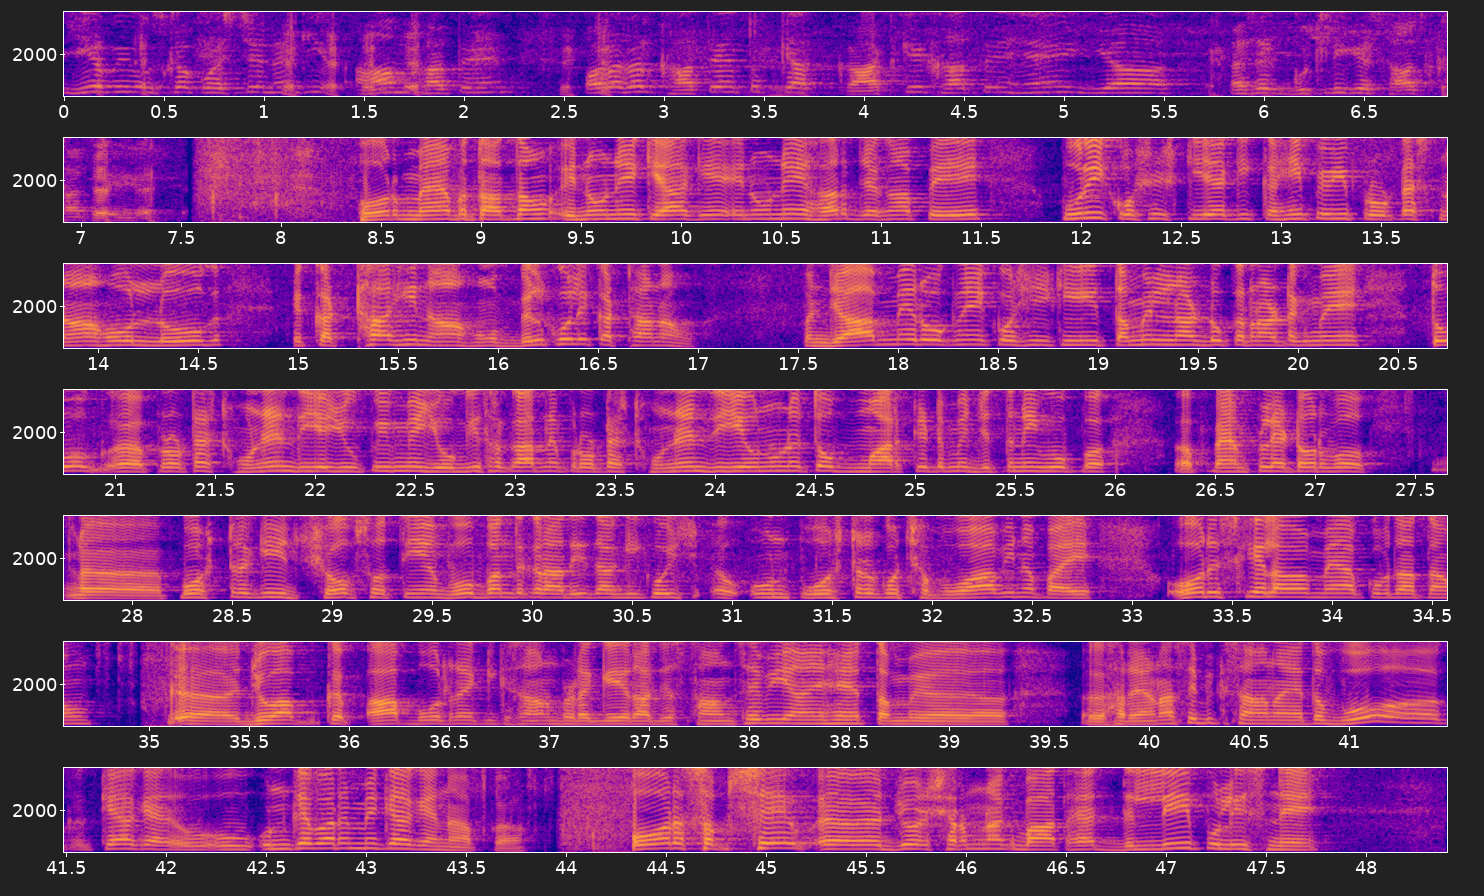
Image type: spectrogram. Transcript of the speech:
ये भी उसका क्वेश्चन है कि आम खाते हैं। और अगर खाते हैं तो क्या काट के खाते हैं या ऐसे गुटली के साथ खाते हैं? और मैं बताता हूँ, इन्होंने क्या किया? इन्होंने हर जगह पे पूरी कोशिश किया कि कहीं पे भी प्रोटेस्ट ना हो, लोग इकट्ठा ही ना हो, बिल्कुल इकट्ठा ना हो। पंजाब में रोकने की कोशिश की, तमिलनाडु, कर्नाटक में तो प्रोटेस्ट होने नहीं दिए, यूपी में योगी सरकार ने प्रोटेस्ट होने नहीं दिए, उन्होंने तो मार्केट में जितनी वो पैम्पलेट और वो पोस्टर की शॉप्स होती हैं, वो बंद करा दी ताकि कोई उन पोस्टर को छपवा भी ना पाए। और इसके अलावा मैं आपको बताता हूँ जो आप आप बोल रहे हैं कि किसान भड़क गए राजस्थान से भी आए हैं, तम हरियाणा से भी किसान आए हैं तो वो क्या उ- उनके बारे में क्या कहना आपका? और सबसे जो शर्मनाक बात है दिल्ली पुलिस ने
